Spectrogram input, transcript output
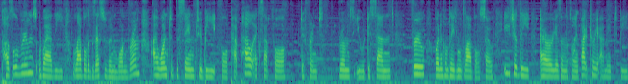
puzzle rooms where the level exists within one room. I wanted the same to be for Pep-Pel except for different rooms you would descend through when completing the level. So each of the areas in the Flying Factory are made to be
